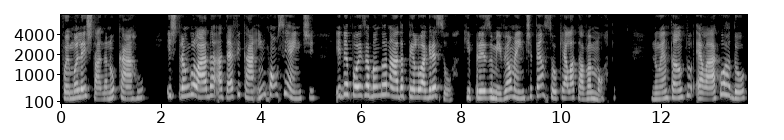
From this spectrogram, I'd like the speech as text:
foi molestada no carro, estrangulada até ficar inconsciente e depois abandonada pelo agressor, que presumivelmente pensou que ela estava morta. No entanto, ela acordou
